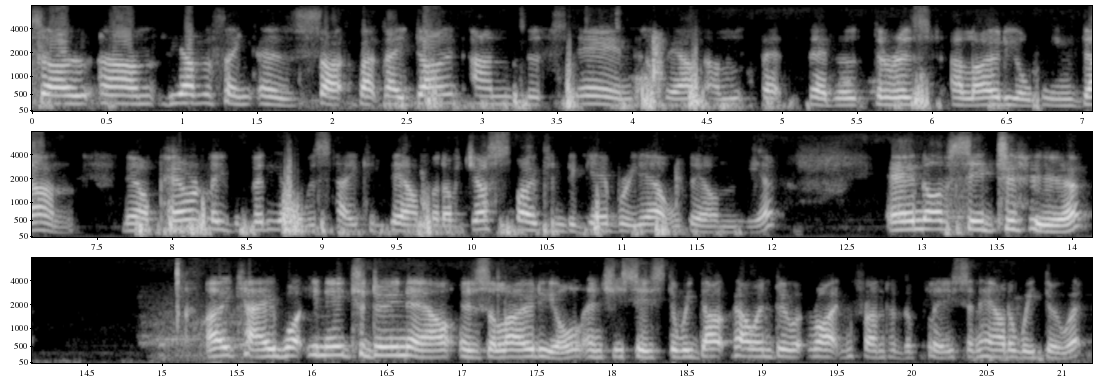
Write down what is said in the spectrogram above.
So um, the other thing is, uh, but they don't understand about uh, that that there is allodial being done. Now apparently the video was taken down, but I've just spoken to Gabrielle down there, and I've said to her okay, what you need to do now is allodial. And she says, do we go, go and do it right in front of the police? And how do we do it?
